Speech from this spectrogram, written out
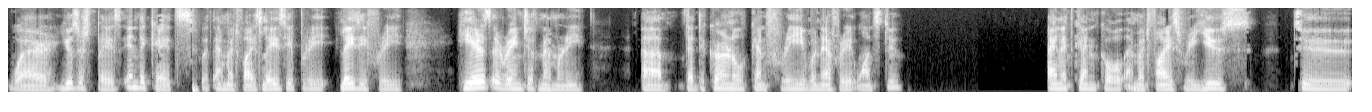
where user space indicates with madvise lazy free, lazy free here's a range of memory um, that the kernel can free whenever it wants to. And it can call madvise reuse to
